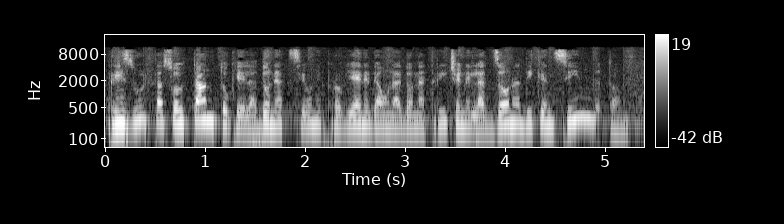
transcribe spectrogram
Risulta soltanto che la donazione proviene da una donatrice nella zona di Kensington.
